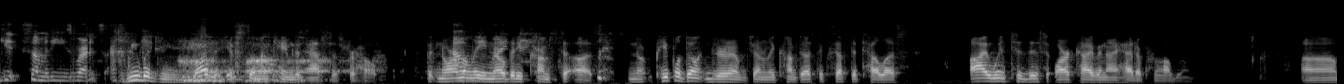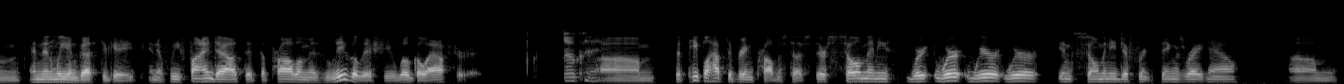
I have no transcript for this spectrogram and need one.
get some of these records? We would love it if someone came to ask us for help but normally right nobody there. comes to us no, people don't generally come to us except to tell us i went to this archive and i had a problem um, and then we investigate and if we find out that the problem is a legal issue we'll go after it okay um, but people have to bring problems to us. There's so many. We're we're we're we're in so many different things right now. Um,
